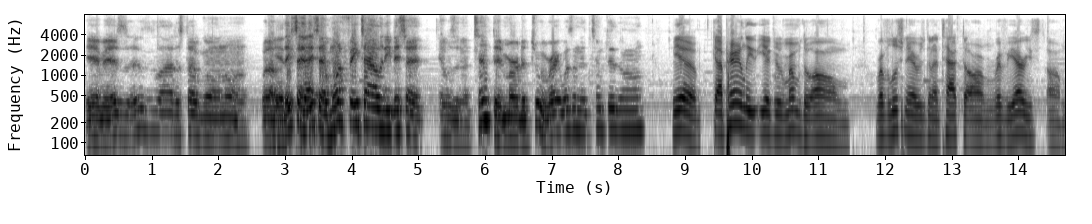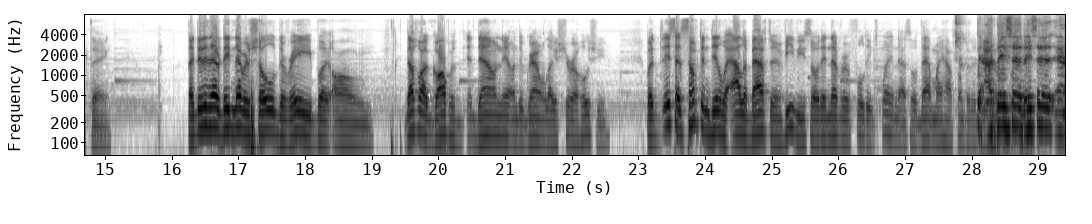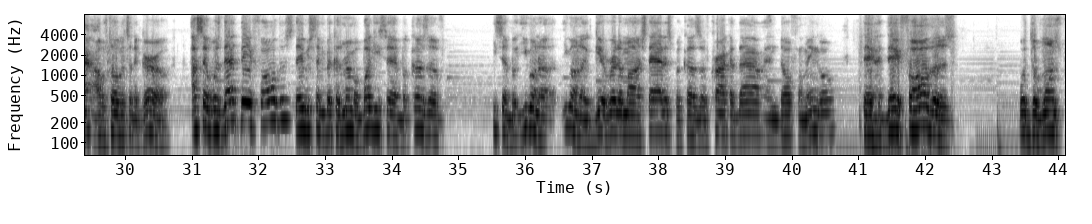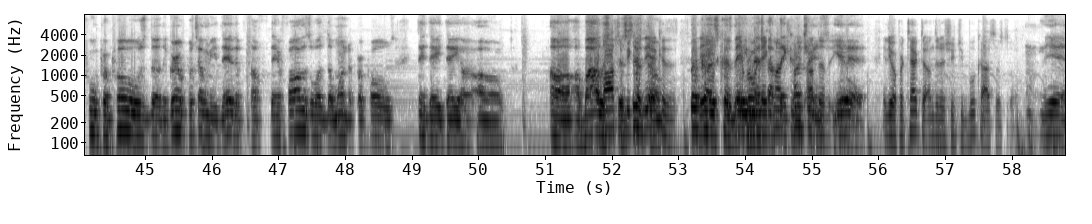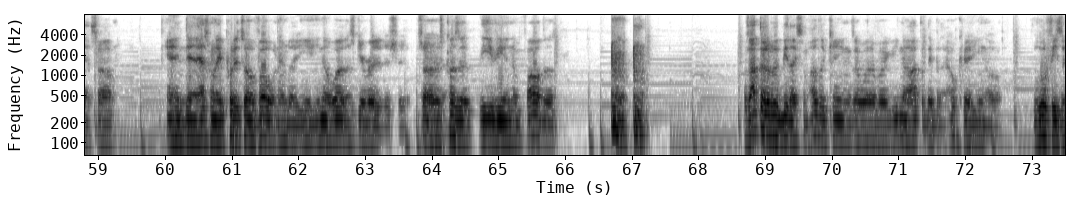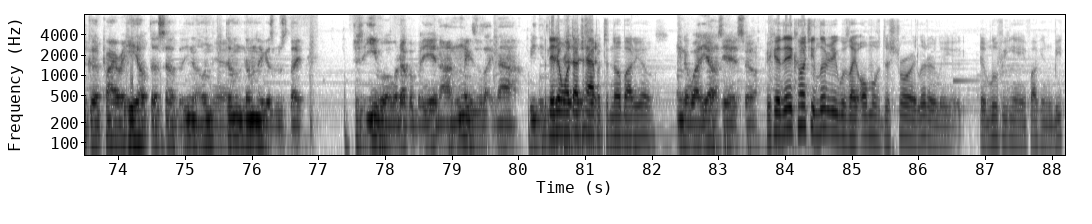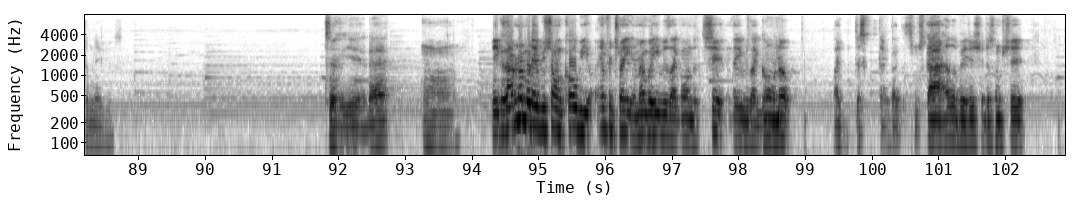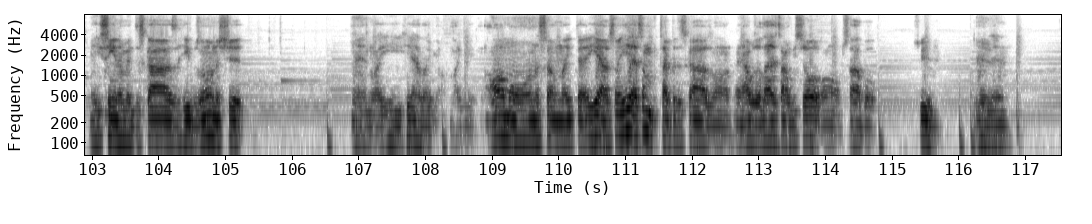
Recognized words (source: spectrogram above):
yeah, man, there's a lot of stuff going on. Yeah, they said they said one fatality. They said it was an attempted murder too, right? Wasn't attempted um Yeah, apparently, yeah. 'cause remember the um revolutionaries gonna attack the um Reverie's um thing. Like they never they never showed the raid, but um that's why Garp was down there underground with like Shirahoshi. But they said something dealing with Alabasta and Vivi, so they never fully explained that. So that might have something to do. They, they said they said I was talking to the girl. I said, was that their fathers? They were saying because remember Buggy said because of he said, but you're gonna you're gonna get rid of my status because of Crocodile and Doflamingo. They their fathers were the ones who proposed. The the girl was telling me they the their fathers was the one that proposed that they they uh, uh, uh abolished the because yeah, system because because because they, ruined messed their up their countries under countries. the- yeah. and they were protected under the Shichibukai system. Yeah, so and then that's when they put it to a vote, and they're like, yeah, you know what, let's get rid of this shit. So it's Yeah. because of Evie and them fathers. Because I thought it would be like some other kings or whatever. You know, I thought they'd be like, okay, you know, Luffy's a good pirate. He helped us out, but you know, them, Yeah. them, them niggas was like just evil or whatever. But yeah, nah, them niggas was like, nah, we need. But they didn't want that to happen shit. to nobody else Nobody else, yeah. So because their country literally was like almost destroyed, literally. If Luffy ain't fucking beat them niggas. So yeah, that. Um, because I remember they were showing Kobe infiltrating. Remember he was like on the shit. They was like going up, like just like, like some sky elevator shit or some shit. And you seen him in disguise. And he was on the shit, and like he, he had like like armor on or something like that. Had some he had some type of disguise on, and that was the last time we saw um Sabo. Excuse me. And then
